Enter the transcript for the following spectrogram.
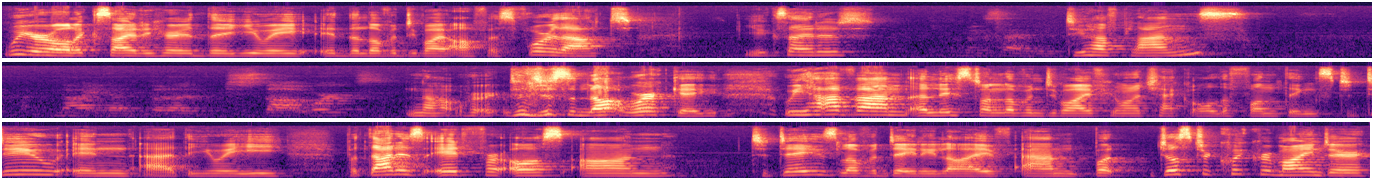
We are all excited here in the UAE in the Lovin Dubai office for that. You excited? I'm excited. Do you have plans? Not work, just not working. We have um, a list on Lovin Dubai if you want to check all the fun things to do in uh, the UAE. But that is it for us on today's Lovin Daily Live. Um, but just a quick reminder.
